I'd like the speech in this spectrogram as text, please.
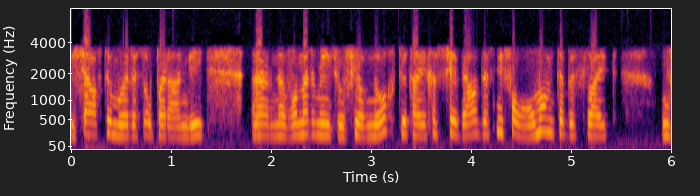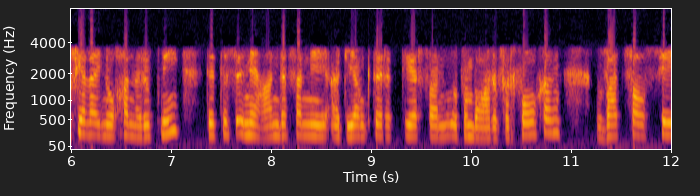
dieselfde modus operandi. Ehm uh, nou wonder mense hoeveel nog, toe hy gesê wel, dis nie vir hom om te besluit hoeveel hy nog gaan roep nie. Dit is in die hande van die adjunkdirekteur van openbare vervolging wat sal sê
